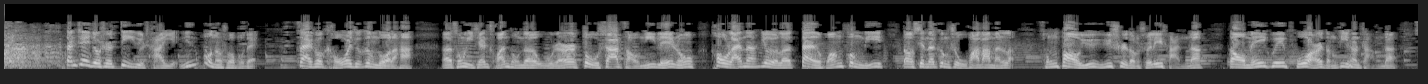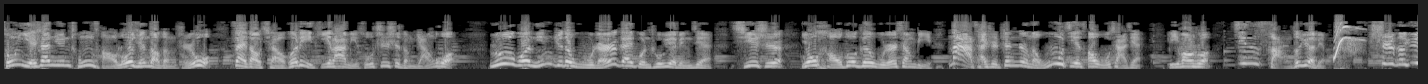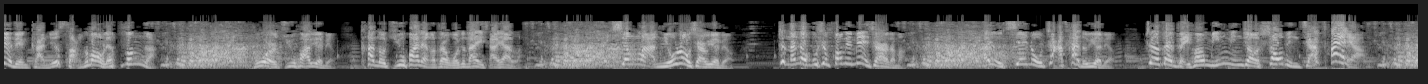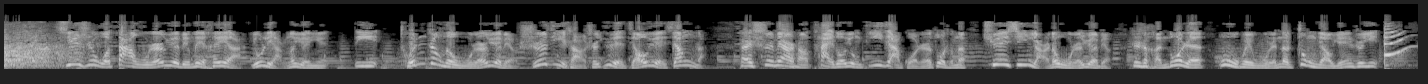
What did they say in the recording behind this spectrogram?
但这就是地域差异，您不能说不对。再说口味就更多了哈。呃，从以前传统的五仁豆沙枣泥莲蓉，后来呢又有了蛋黄凤梨，到现在更是五花八门了。从鲍鱼、鱼翅等水里产的，到玫瑰、普洱等地上长的，从野山菌、虫草、螺旋藻等植物，再到巧克力、提拉米苏、芝士等洋货。如果您觉得五仁该滚出月饼界，其实有好多跟五仁相比，那才是真正的无节操、无下限。比方说金嗓子月饼。吃个月饼，感觉嗓子冒凉风啊！普洱菊花月饼，看到“菊花”两个字我就难以下咽了。香辣牛肉馅月饼，这难道不是方便面馅的吗？还有鲜肉榨菜的月饼，这在北方明明叫烧饼夹菜呀。其实我大五仁月饼被黑啊，有两个原因。第一，纯正的五仁月饼实际上是越嚼越香的。在市面上太多用低价果仁做成的缺心眼儿的五仁月饼，这是很多人误会五仁的重要原因之一。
